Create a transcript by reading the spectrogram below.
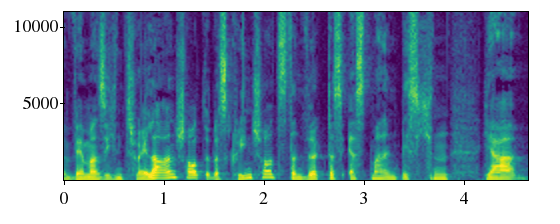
wenn man sich einen Trailer anschaut oder Screenshots, dann wirkt das erstmal ein bisschen, ja,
